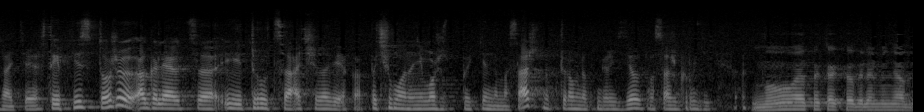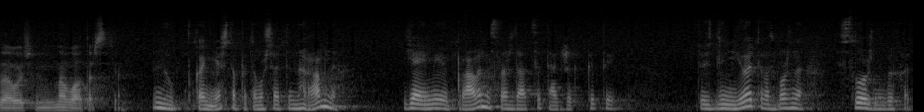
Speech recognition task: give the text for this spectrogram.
Знаете, стриптиз тоже оголяются и трутся от человека. Почему она не может пойти на массаж, на котором, например, сделать массаж груди? Ну, это как для меня, да, очень новаторски. Ну, конечно, потому что это на равных. Я имею право наслаждаться так же, как и ты. То есть для нее это, возможно, сложный выход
